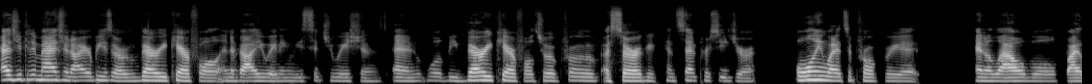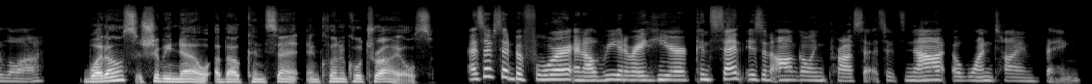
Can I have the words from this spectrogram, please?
As you can imagine, IRBs are very careful in evaluating these situations and will be very careful to approve a surrogate consent procedure only when it's appropriate and allowable by law. What else should we know about consent in clinical trials? As I've said before, and I'll reiterate here, consent is an ongoing process. It's not a one time thing.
